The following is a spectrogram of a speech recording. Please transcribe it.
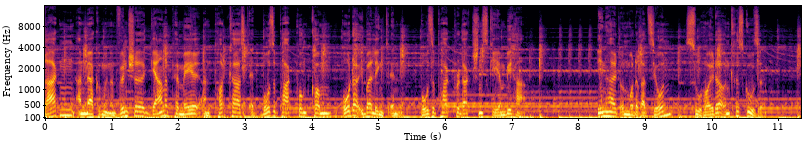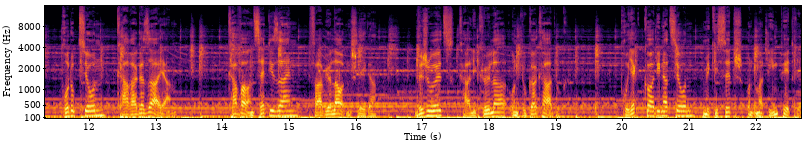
Fragen, Anmerkungen und Wünsche gerne per Mail an podcast.bosepark.com oder über LinkedIn. Bose Park Productions GmbH. Inhalt und Moderation Sue Holder und Chris Guse. Produktion Kara Gasayan. Cover und Setdesign Fabio Lautenschläger. Visuals Kali Köhler und Luca Karduk. Projektkoordination Mickey Sitsch und Martin Petri.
